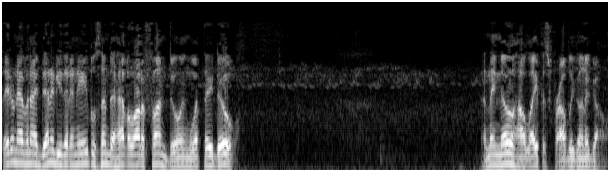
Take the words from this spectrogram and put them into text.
they don't have an identity that enables them to have a lot of fun doing what they do. And they know how life is probably going to go.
